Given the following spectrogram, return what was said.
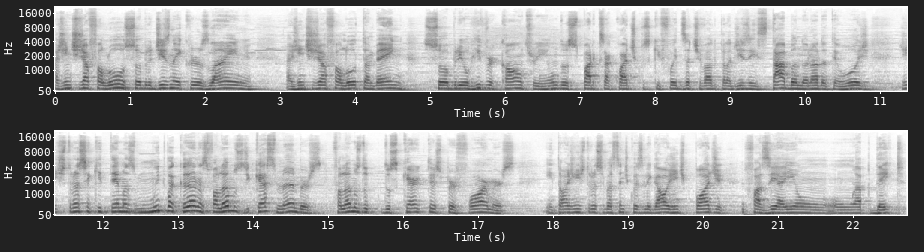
A gente já falou sobre o Disney Cruise Line. A gente já falou também sobre o River Country, um dos parques aquáticos que foi desativado pela Disney, está abandonado até hoje. A gente trouxe aqui temas muito bacanas, falamos de cast members, falamos do- dos characters performers. Então a gente trouxe bastante coisa legal. A gente pode fazer aí um, um update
